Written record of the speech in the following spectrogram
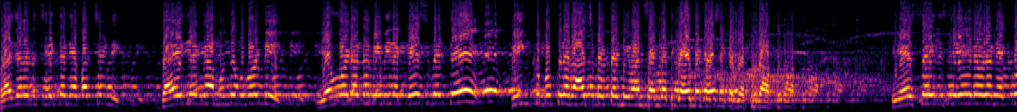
ప్రజలను చైతన్యపరచండి. ధైర్యంగా ముందుకు పోండి. ఎవడన్నా మీ మీద కేసు పెడితే పింక్ బుక్లో రాసి పెట్టండి. వాని సంగతి గవర్నమెంట్ వచ్చినాక చెప్పుదాం ఎస్ఐలు సిఐలు ఎవడని ఎక్కువ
